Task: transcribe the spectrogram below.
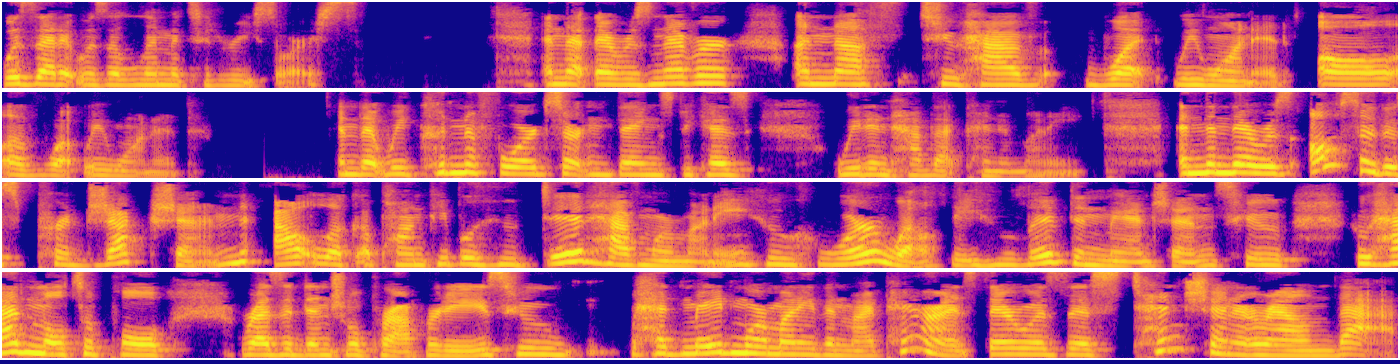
was that it was a limited resource and that there was never enough to have what we wanted, all of what we wanted, and that we couldn't afford certain things because we didn't have that kind of money. And then there was also this projection outlook upon people who did have more money, who were wealthy, who lived in mansions, who who had multiple residential properties, who had made more money than my parents. There was this tension around that.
